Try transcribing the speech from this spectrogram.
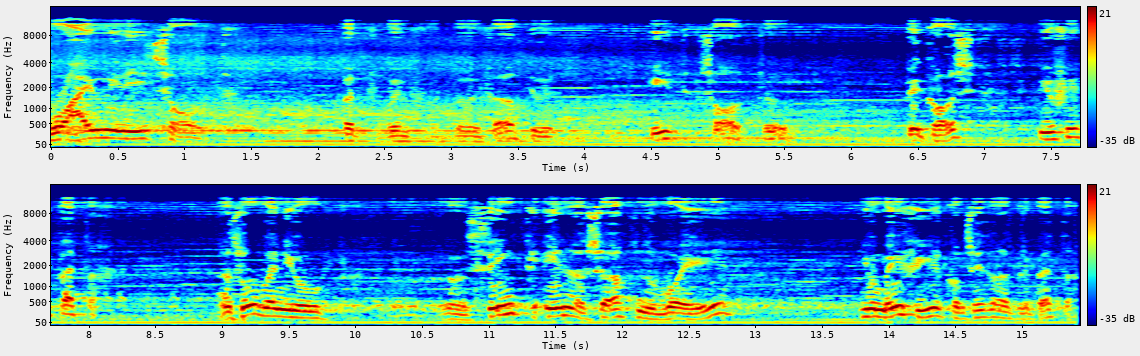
why we need salt, but we refer to it eat salt too, because you feel better. And so when you uh, think in a certain way, you may feel considerably better.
